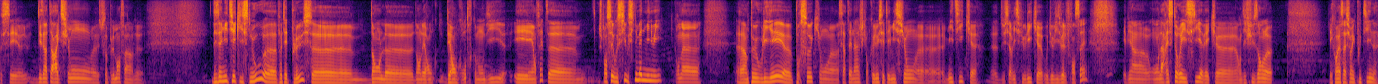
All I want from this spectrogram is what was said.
c'est des interactions, tout simplement, enfin, de- des amitiés qui se nouent, peut-être plus, dans, le, dans les des rencontres, comme on dit. Et en fait, je pensais aussi au cinéma de minuit, qu'on a un peu oublié euh, pour ceux qui ont un certain âge, qui ont connu cette émission euh, mythique euh, du service public euh, audiovisuel français. Eh bien, on l'a restauré ici avec, euh, en diffusant euh, les conversations avec Poutine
